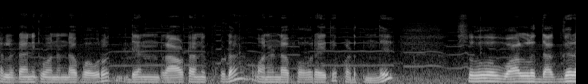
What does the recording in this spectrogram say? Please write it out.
వెళ్ళడానికి one and half hour then రావడానికి కూడా వన్ అండ్ హాఫ్ అవర్ అయితే పడుతుంది. సో వాళ్ళ దగ్గర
